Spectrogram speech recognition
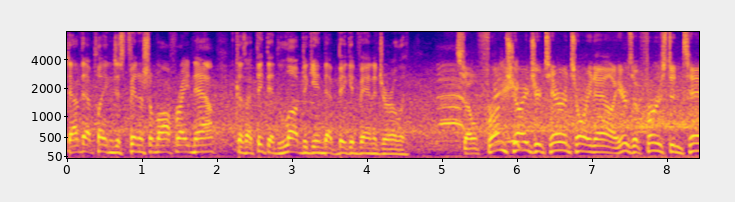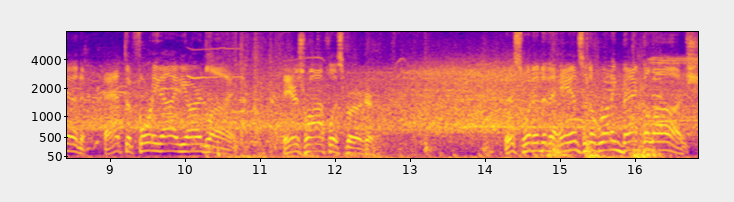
I have that play and just finish them off right now? Because I think they'd love to gain that big advantage early. So from Charger territory now, here's a first and 10 at the 49-yard line. Here's Roethlisberger. This one into the hands of the running back, Ballage.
